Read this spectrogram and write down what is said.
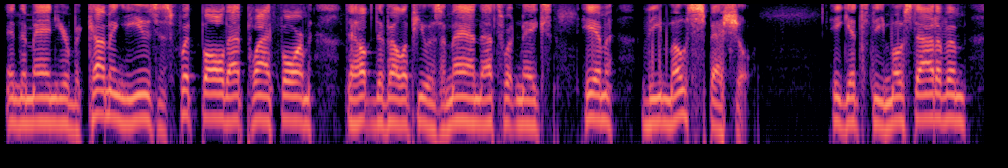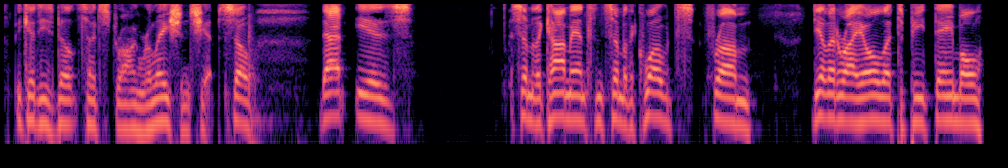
and the man you're becoming. He uses football, that platform, to help develop you as a man. That's what makes him the most special. He gets the most out of him because he's built such strong relationships. So that is some of the comments and some of the quotes from Dylan Raiola to Pete Thamel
